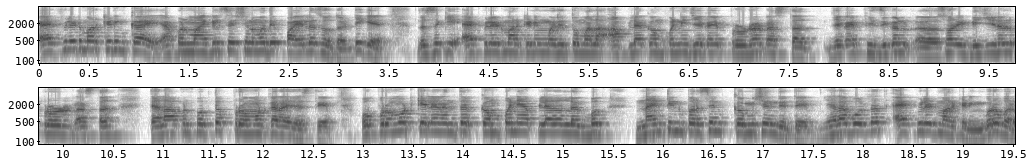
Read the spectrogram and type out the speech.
ॲफिलेट मार्केटिंग काय आपण मागील सेशनमध्ये पाहिलंच होतं ठीक आहे? जसं की ॲफिलेट मार्केटिंगमध्ये तुम्हाला आपल्या कंपनी जे काही प्रोडक्ट असतात जे काही फिजिकल सॉरी डिजिटल प्रोडक्ट असतात त्याला आपण फक्त प्रमोट करायचे असते. व प्रमोट केल्यानंतर कंपनी आपल्याला लगभग नाईन्टीन पर्सेंट कमिशन देते. ह्याला बोलतात ॲक्युलेट मार्केटिंग बरोबर?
